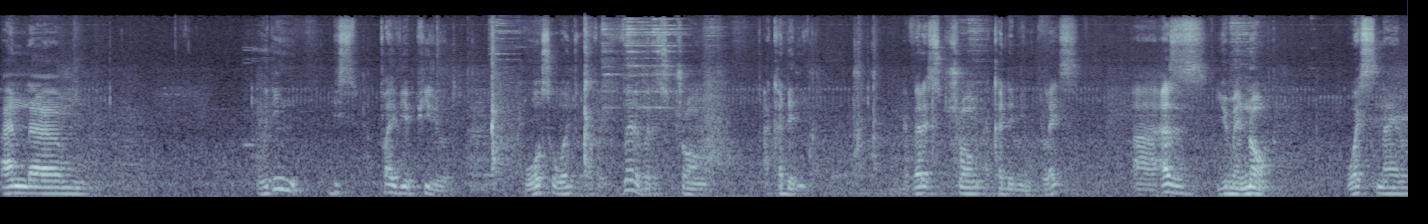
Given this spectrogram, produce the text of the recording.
And um, within this five-year period, we also want to have a very, very strong academy, a very strong academy in place. Uh, as you may know, West Nile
